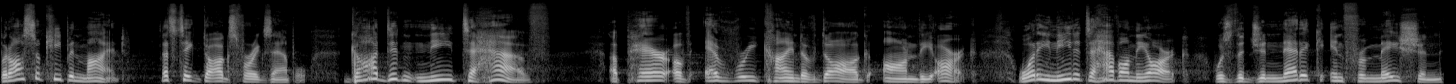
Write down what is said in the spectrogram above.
But also keep in mind, let's take dogs for example. God didn't need to have a pair of every kind of dog on the ark. What he needed to have on the ark was the genetic information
